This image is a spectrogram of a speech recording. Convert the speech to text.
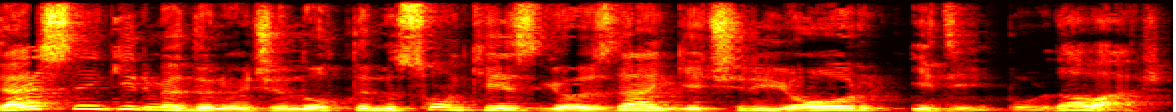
Dersine girmeden önce notlarını son kez gözden geçiriyor idi. Burada var.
